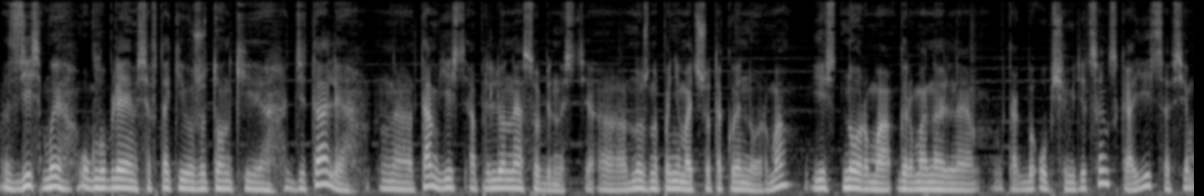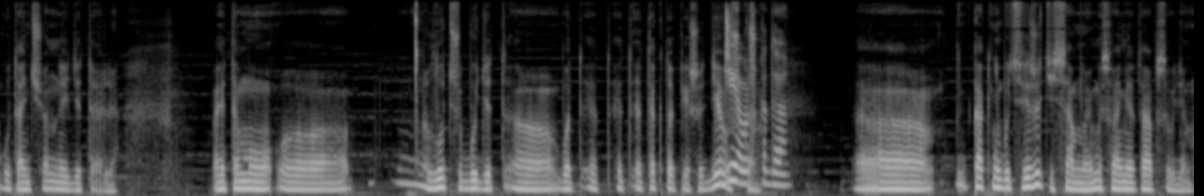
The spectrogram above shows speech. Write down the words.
Здесь мы углубляемся в такие уже тонкие детали. А, Там есть определенные особенности. А, Нужно понимать, что такое норма. Есть норма гормональная, как бы общемедицинская, а есть совсем утонченные детали. Поэтому э, лучше будет... э, вот это, это- это кто пишет? Девушка? Девушка, да. Э, Как-нибудь свяжитесь со мной, мы с вами это обсудим.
